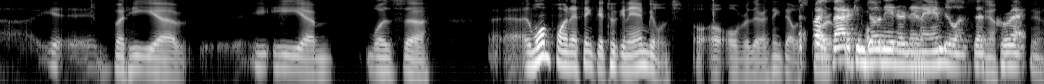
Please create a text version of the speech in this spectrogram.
uh, but he uh, he, he um, was. Uh, at one point, I think they took an ambulance o- over there. I think that was that's right. Vatican of, donated an yeah. ambulance. That's yeah. correct. Yeah.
